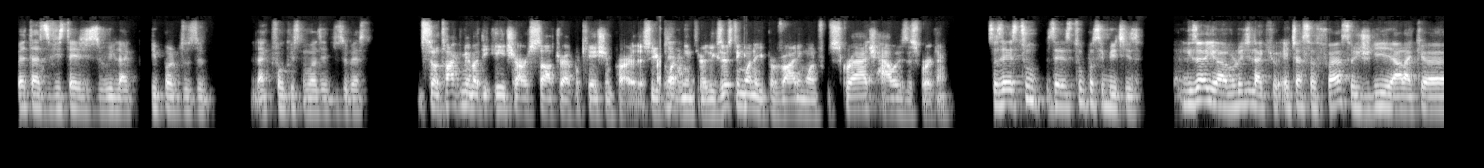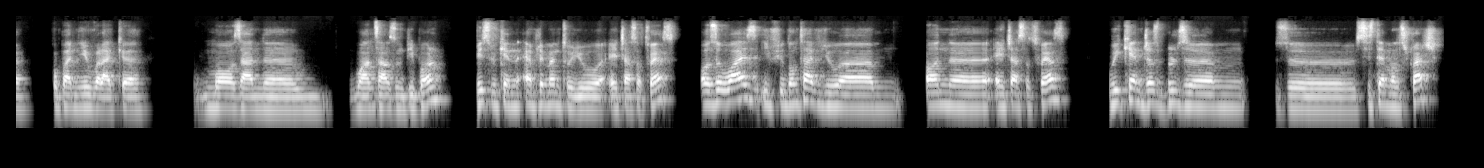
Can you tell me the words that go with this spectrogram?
But at this stage, it's really like people do the like focus on what they do the best. So, talk to me about the HR software application part of this. So you're plugging yeah. into the existing one. Are you providing one from scratch? How is this working? So there's two there's two possibilities. Either you have already like your HR software. So usually you are like a company with like a, more than uh, 1,000 people. This we can implement to your HR softwares. Otherwise, if you don't have your um, own uh, HR softwares, we can just build the, um, the system on scratch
